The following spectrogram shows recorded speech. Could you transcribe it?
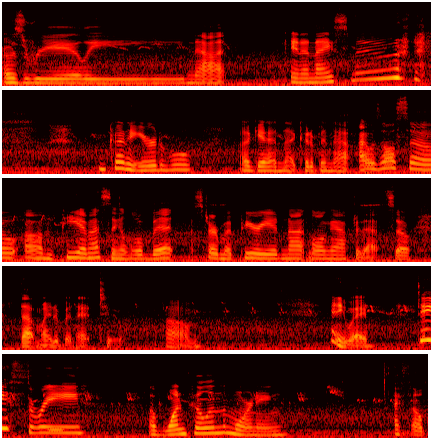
I was really not in a nice mood. I'm kind of irritable again that could have been that. I was also um, PMSing a little bit. I started my period not long after that so that might have been it too. Um, anyway day three of one pill in the morning I felt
